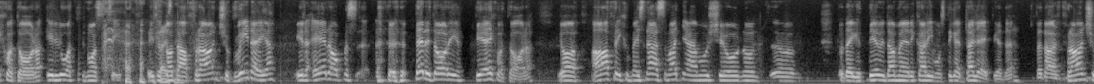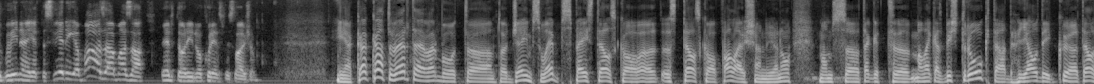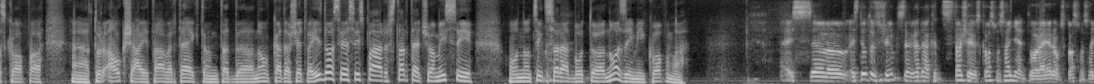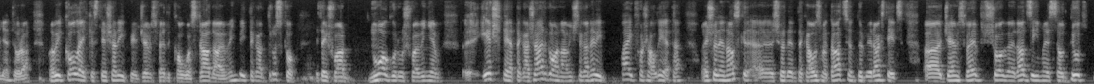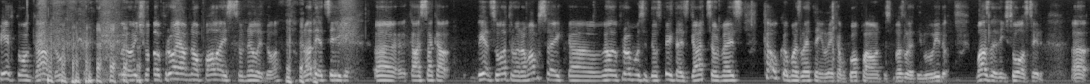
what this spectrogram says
ekvatora ir ļoti nosacīta. Līdz ar to tā Franču Gvinēja ir Eiropas teritorija pie ekvatora, jo Āfriku mēs neesam atņēmuši un, un, un Tad Dienvidamerika arī mums tikai daļai pieder. Tad Franču Gvinēja ir tas vienīgā mazā, mazā teritorija, no kurienes mēs laižam. Jā, kā, kā tu vērtē varbūt uh, to James Webb Space teleskopu uh, teleskopu palaišanu? Jo nu, mums uh, tagad, uh, man liekas, bija trūka tāda jaudīga uh, teleskopa uh, tur augšā, ja tā var teikt. Un tad, uh, nu, kā tev šķiet, vai izdosies vispār startēt šo misiju un, un cik tas varētu būt uh, nozīmīgi kopumā? Es, uh, es 2011. gadā, kad stažējos kosmosa aģentūrā, Eiropas kosmosa aģentūrā, man bija kolēģi, kas tieši arī pie Džeimsa Veda kaut ko strādāja. Viņi bija drusku, es teikšu, vārdu, noguruši, vai viņiem eh, iekšējā žargonā viņš nebija baigi foršā lieta. Un es šodien, eh, šodien uzmetu acis, un tur bija rakstīts, uh, Džeims Vebs šogad atzīmē savu 25. gadu, viņš joprojām nav palaists un nelido. Un, attiecīgi, uh, kā saka, viens otru varam apsveikt, ka vēl joprojām mums ir 25. gads, un mēs kaut ko mazliet liekam kopā, un tas mazliet, lido, mazliet solis ir. Uh,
